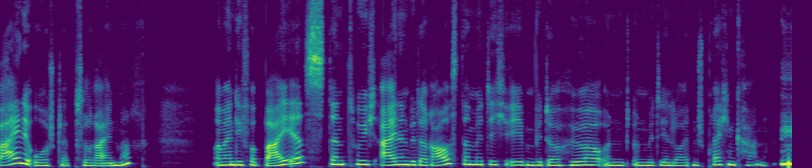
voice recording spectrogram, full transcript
beide Ohrstöpsel reinmache. Und wenn die vorbei ist, dann tue ich einen wieder raus, damit ich eben wieder höre und, und mit den Leuten sprechen kann.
